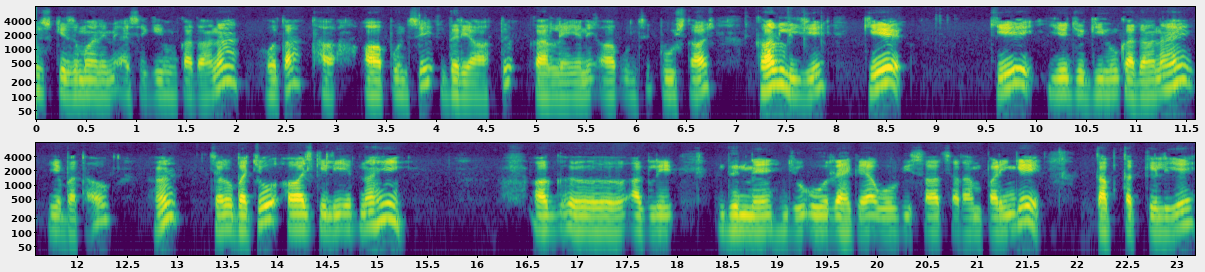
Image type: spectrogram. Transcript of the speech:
उसके ज़माने में ऐसे गेहूँ का दाना होता था। आप उनसे दरियाफ्त कर लें यानी आप उनसे पूछताछ कर लीजिए कि कि ये जो गेहूँ का दाना है ये बताओ हाँ? चलो बच्चों आज के लिए इतना ही। अग, अगले दिन में जो और रह गया वो भी साथ साथ हम पढ़ेंगे। तब तक के लिए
